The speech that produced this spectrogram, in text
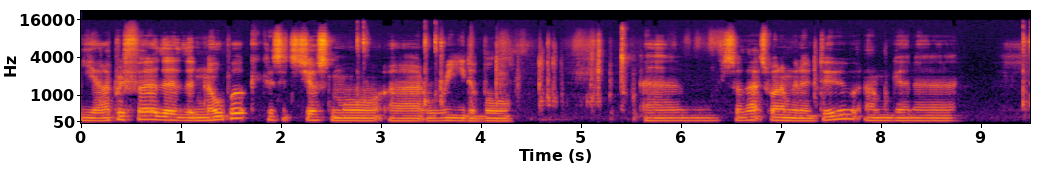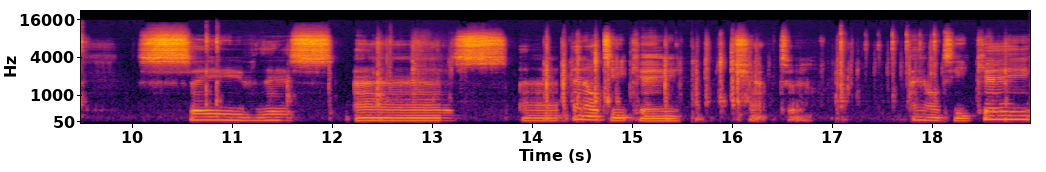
yeah, I prefer the, the notebook because it's just more uh, readable. Um, so that's what I'm going to do. I'm going to save this as uh, NLTK chapter. LTK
